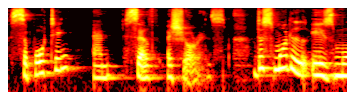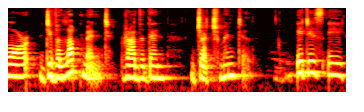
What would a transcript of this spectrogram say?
supporting, and self-assurance. This model is more development rather than judgmental. It is a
